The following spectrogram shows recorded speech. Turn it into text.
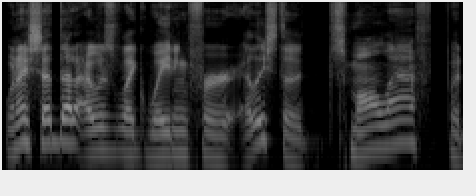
When I said that, I was like waiting for at least a small laugh, but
